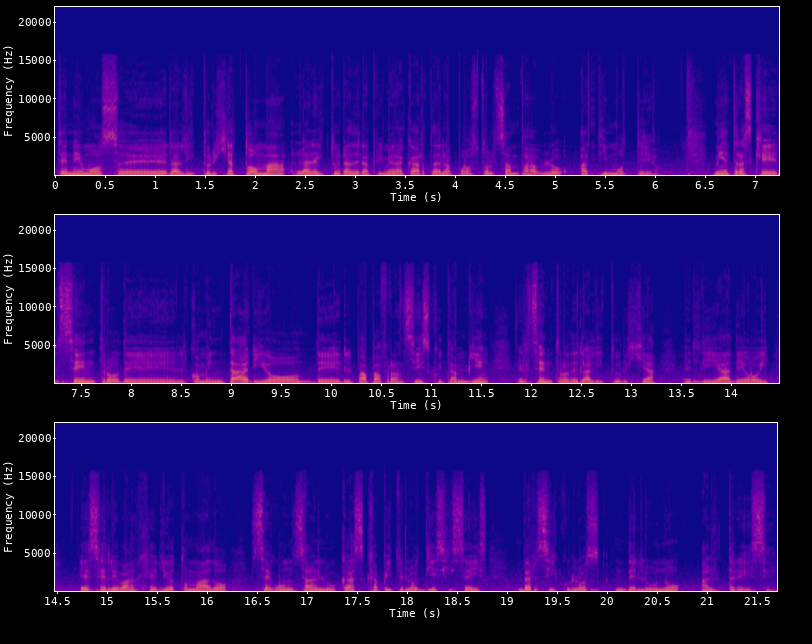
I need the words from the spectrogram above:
tenemos eh, la liturgia toma la lectura de la primera carta del apóstol San Pablo a Timoteo. Mientras que el centro del comentario del Papa Francisco y también el centro de la liturgia el día de hoy es el Evangelio tomado según San Lucas capítulo 16 versículos del 1 al 13,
